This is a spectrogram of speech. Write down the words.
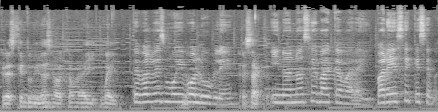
crees que tu vida se va a acabar ahí, güey. Te vuelves muy voluble. Exacto. Y no, no se va a acabar ahí. Parece que se va.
